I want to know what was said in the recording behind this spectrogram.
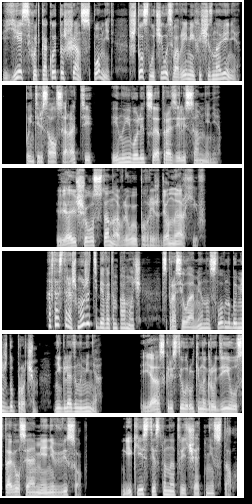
«Есть хоть какой-то шанс вспомнить, что случилось во время их исчезновения?» — поинтересовался Ратти, и на его лице отразились сомнения. «Я еще восстанавливаю поврежденный архив». «Автостраж может тебе в этом помочь?» — спросила Амена, словно бы между прочим, не глядя на меня. Я скрестил руки на груди и уставился Амене в висок. Гик, естественно, отвечать не стал.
